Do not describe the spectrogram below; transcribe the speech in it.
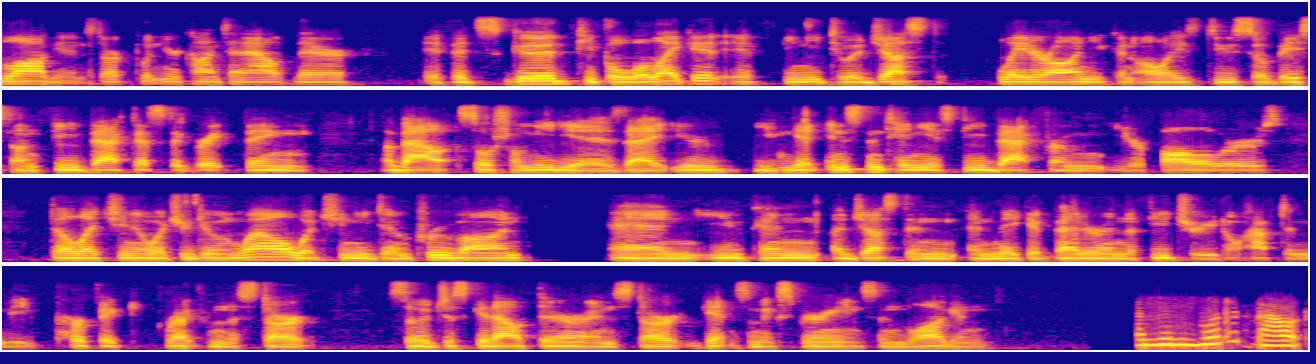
blogging, and start putting your content out there. If it's good, people will like it. If you need to adjust later on, you can always do so based on feedback. That's the great thing about social media is that you you can get instantaneous feedback from your followers. They'll let you know what you're doing well, what you need to improve on, and you can adjust and, and make it better in the future. You don't have to be perfect right from the start. So just get out there and start getting some experience in blogging. And then what about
